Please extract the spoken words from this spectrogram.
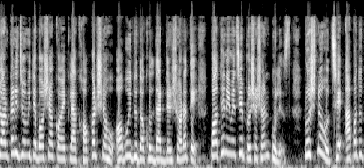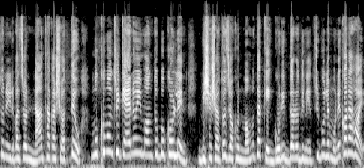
সরকারি জমিতে বসা কয়েক লাখ হকার সহ অবৈধ দখলদারদের সরাতে পথে নেমেছে প্রশাসন পুলিশ। প্রশ্ন হচ্ছে, আপাতত নির্বাচন না থাকা সত্ত্বেও মুখ্যমন্ত্রী কেন এই মন্তব্য করলেন? বিশেষত যখন মমতাকে গরিব দরদি নেত্রী বলে মনে করা হয়।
